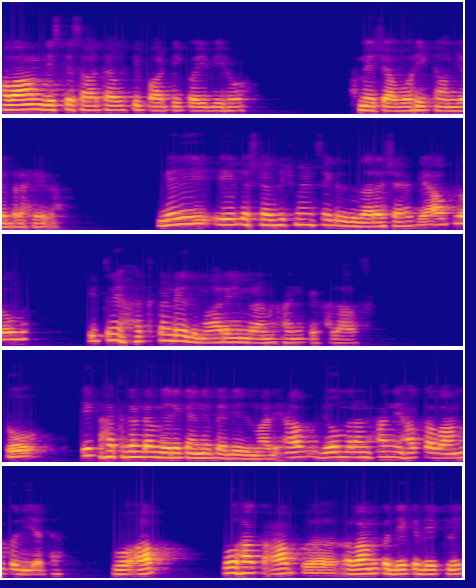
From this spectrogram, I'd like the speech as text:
عوام جس کے ساتھ ہے، اس کی پارٹی کوئی بھی ہو، ہمیشہ وہی کامیاب رہے گا۔ میری ایک اسٹیبلشمنٹ سے ایک گزارش ہے کہ آپ لوگ اتنے ہتھ کنڈے دما رہے ہیں عمران خان کے خلاف۔ تو ایک ہتھ کنڈا میرے کہنے پہ بھی دما لیں آپ جو عمران خان نے حق عوام کو دیا تھا، وہ آپ، وہ حق آپ عوام کو دے کے دیکھ لیں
